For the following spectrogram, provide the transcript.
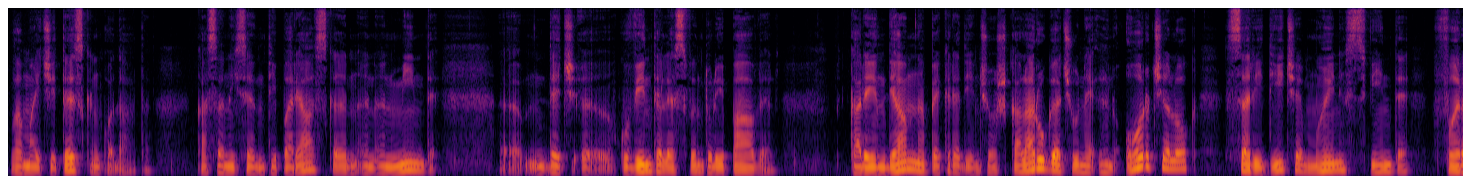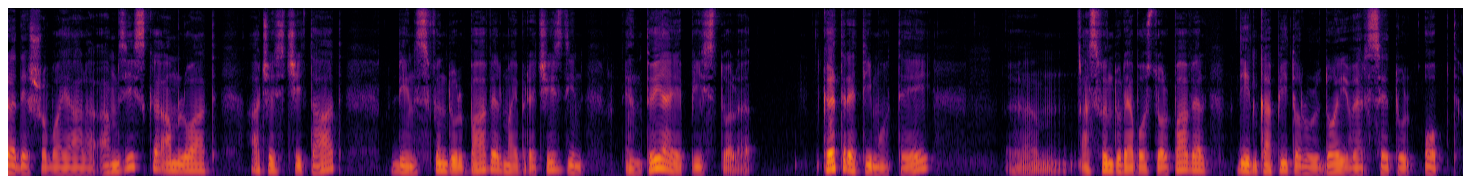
Vă mai citesc încă o dată ca să ni se întipărească în, în, în minte. Deci, cuvintele Sfântului Pavel, care îndeamnă pe credincioși ca la rugăciune în orice loc să ridice mâini sfinte fără de șovăială. Am zis că am luat acest citat din Sfântul Pavel, mai precis din întâia epistolă către Timotei, a Sfântului Apostol Pavel, din capitolul 2, versetul 8.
